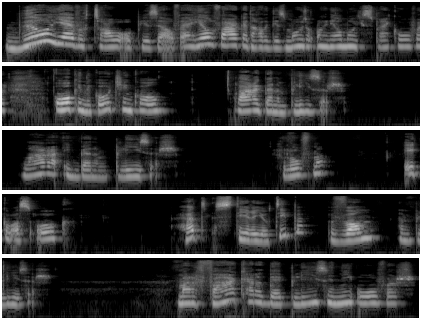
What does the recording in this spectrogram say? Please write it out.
Wil jij vertrouwen op jezelf? Heel vaak, en daar had ik deze morgen ook nog een heel mooi gesprek over, ook in de coaching call. Lara, ik ben een pleaser. Lara, ik ben een pleaser. Geloof me, ik was ook het stereotype van een pleaser. Maar vaak gaat het bij pleasen niet over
